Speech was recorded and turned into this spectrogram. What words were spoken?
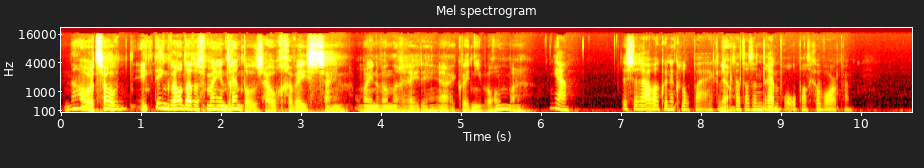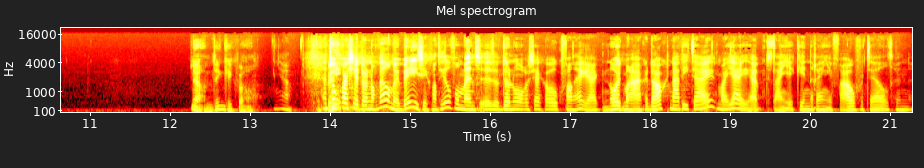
Nou, het zou, ik denk wel dat het voor mij een drempel zou geweest zijn, om een of andere reden. Ja, ik weet niet waarom, maar Ja, dus dat zou wel kunnen kloppen eigenlijk, Ja. dat dat een drempel op had geworpen. Ja, denk ik wel. Ja. Ik En toch was je er nog wel mee bezig. Want heel veel mensen, eh, donoren zeggen ook van... hé, hey, ik heb nooit meer aan gedacht na die tijd. Maar jij hebt het aan je kinderen en je vrouw verteld. En eh,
